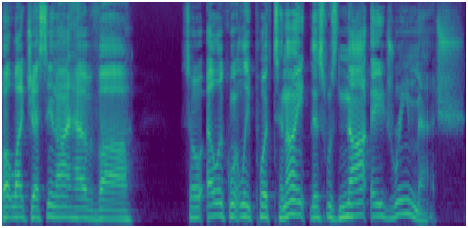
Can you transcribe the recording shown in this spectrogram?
But like Jesse and I have uh, so eloquently put tonight, this was not a dream match.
